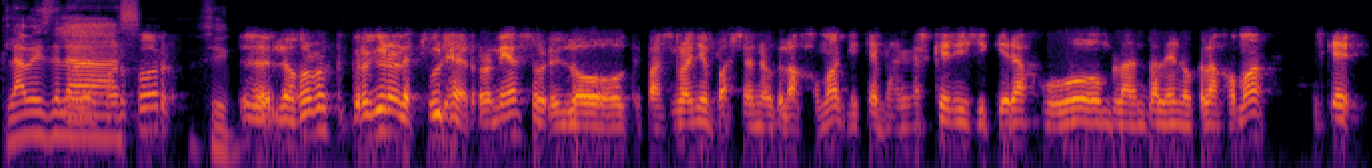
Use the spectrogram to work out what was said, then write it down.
Claves de Lo de las... Horford, Sí. eh, lo Horford creo que una lectura errónea sobre lo que pasó el año pasado en Oklahoma, que dice, "Man, es que ni siquiera jugó un plantal en Oklahoma, es que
